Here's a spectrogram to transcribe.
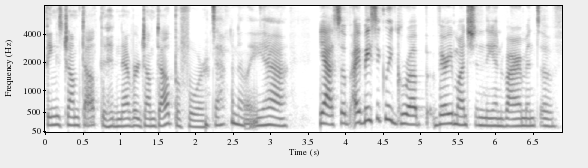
things jumped out that had never jumped out before. Definitely. Yeah. Yeah. So I basically grew up very much in the environment of,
